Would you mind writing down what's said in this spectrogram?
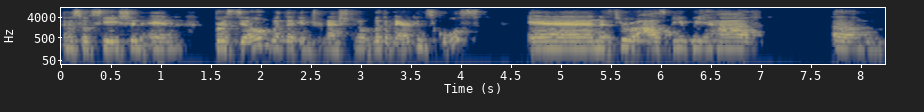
an association in Brazil with the international with American schools. And through ASBE, we have um,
